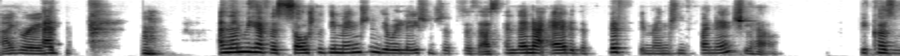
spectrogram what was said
I agree. And and then we have a social dimension, the relationships with us. And then I added a fifth dimension, financial health. Because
